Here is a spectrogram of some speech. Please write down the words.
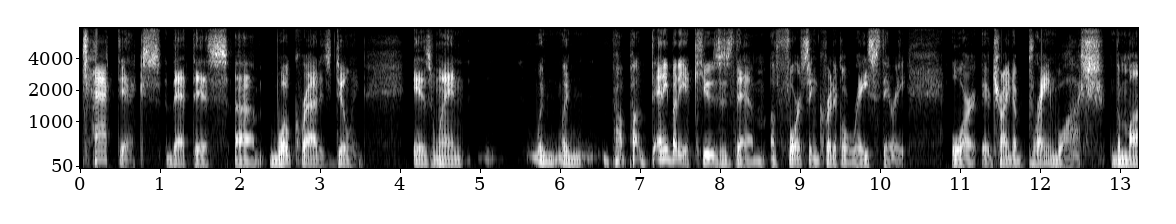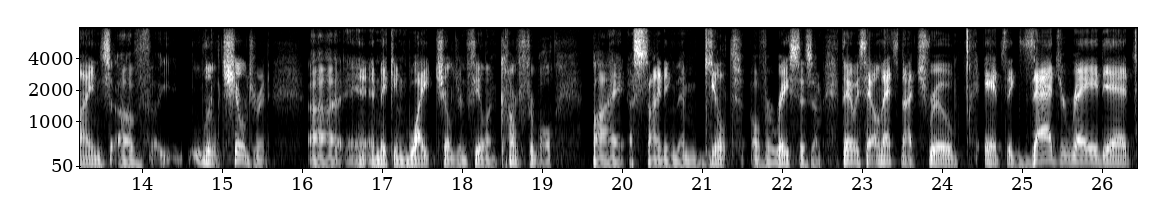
tactics that this um, woke crowd is doing is when when when anybody accuses them of forcing critical race theory or uh, trying to brainwash the minds of little children uh, and, and making white children feel uncomfortable by assigning them guilt over racism. They always say, oh, that's not true. It's exaggerated.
